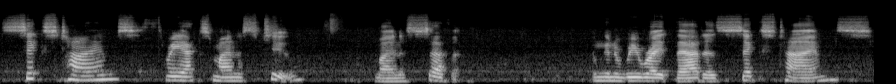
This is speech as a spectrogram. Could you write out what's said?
6 times 3x minus 2 minus 7. I'm going to rewrite that as 6 times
